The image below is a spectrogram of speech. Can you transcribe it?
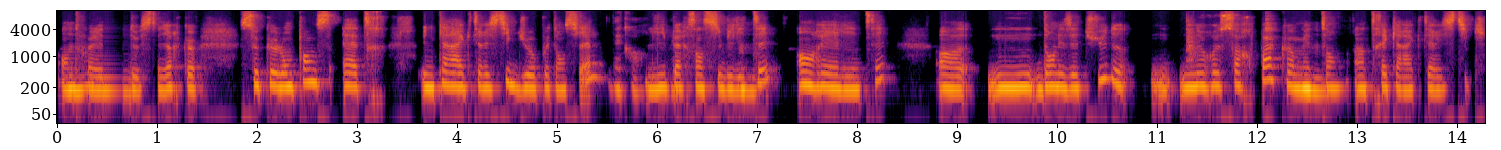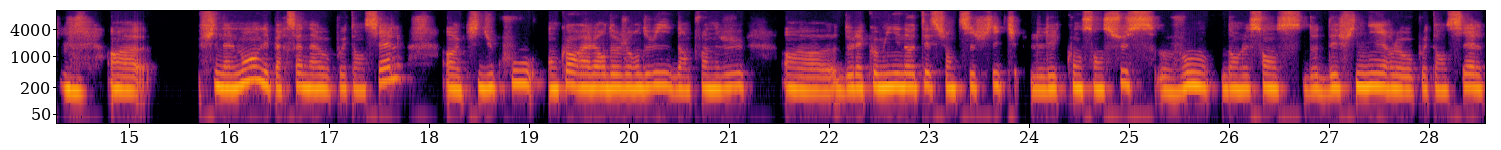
entre mhm. les deux. C'est-à-dire que ce que l'on pense être une caractéristique du haut potentiel, l'hypersensibilité, mhm. en réalité, euh, dans les études, ne ressort pas comme étant un trait caractéristique. Euh, finalement, les personnes à haut potentiel, qui du coup, encore à l'heure d'aujourd'hui, d'un point de vue euh, de la communauté scientifique, les consensus vont dans le sens de définir le haut potentiel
